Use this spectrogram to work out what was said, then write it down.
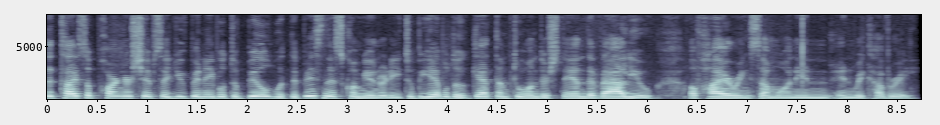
the types of partnerships that you've been able to build with the business community to be able to get them to understand the value of hiring someone in, in recovery.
